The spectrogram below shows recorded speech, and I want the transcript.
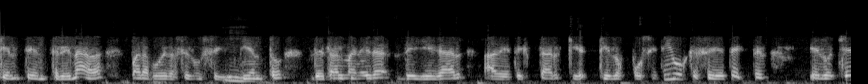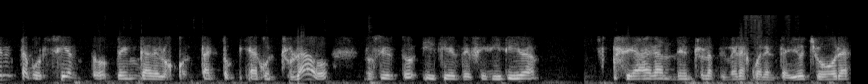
gente entrenada para poder hacer un seguimiento de tal manera de llegar a detectar que, que los positivos que se detecten el 80% venga de los contactos ya controlados, ¿no es cierto? Y que en definitiva se hagan dentro de las primeras 48 horas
